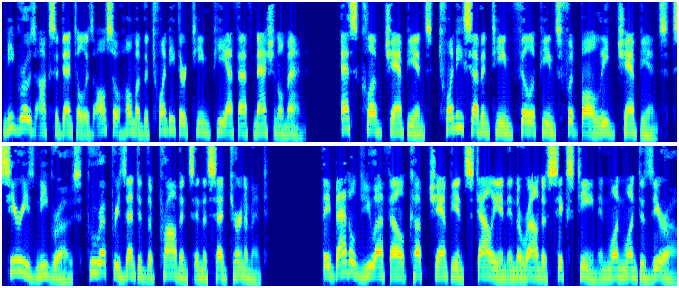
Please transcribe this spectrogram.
Negros Occidental is also home of the 2013 PFF National Men's Club Champions, 2017 Philippines Football League Champions, Ceres Negros, who represented the province in the said tournament. They battled UFL Cup champions Stallion in the round of 16 and won 1-0.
